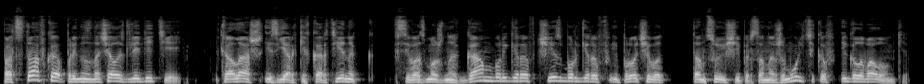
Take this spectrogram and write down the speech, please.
Подставка предназначалась для детей. Коллаж из ярких картинок, всевозможных гамбургеров, чизбургеров и прочего, танцующие персонажи мультиков и головоломки.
